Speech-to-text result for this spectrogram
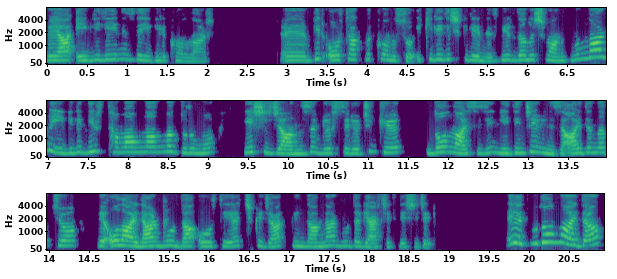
veya evliliğinizle ilgili konular, e, bir ortaklık konusu, ikili ilişkileriniz, bir danışmanlık bunlarla ilgili bir tamamlanma durumu yaşayacağınızı gösteriyor. Çünkü Dolunay sizin 7. evinizi aydınlatıyor ve olaylar burada ortaya çıkacak, gündemler burada gerçekleşecek. Evet, bu dolunayda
